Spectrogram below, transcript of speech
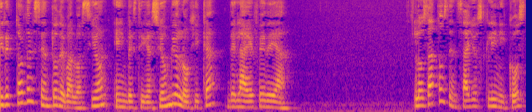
director del Centro de Evaluación e Investigación Biológica de la FDA. Los datos de ensayos clínicos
